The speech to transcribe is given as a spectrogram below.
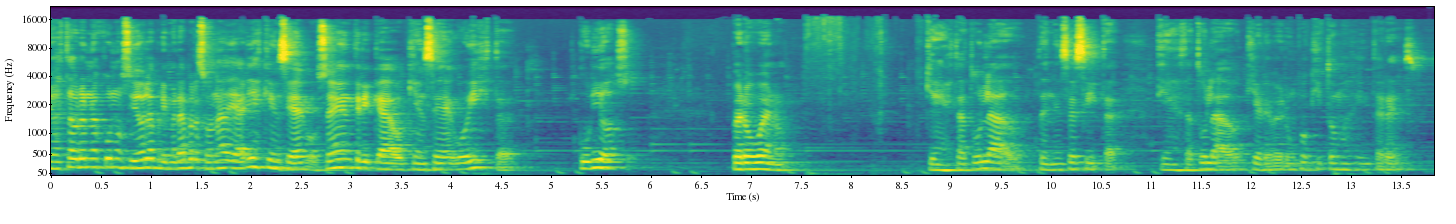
yo hasta ahora no he conocido a la primera persona de Aries quien sea egocéntrica o quien sea egoísta. Curioso. Pero bueno, quien está a tu lado te necesita, quien está a tu lado quiere ver un poquito más de interés.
